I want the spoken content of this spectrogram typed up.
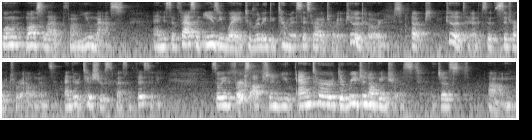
lab from UMass. And it's a fast and easy way to really determine cis-regulatory putative, uh, putative cis-regulatory elements and their tissue specificity. So in the first option, you enter the region of interest. Just um,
